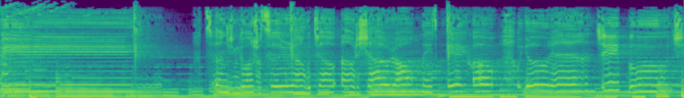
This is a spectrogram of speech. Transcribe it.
避。曾经多少次让我骄傲的笑容，你以后我有点记不清，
